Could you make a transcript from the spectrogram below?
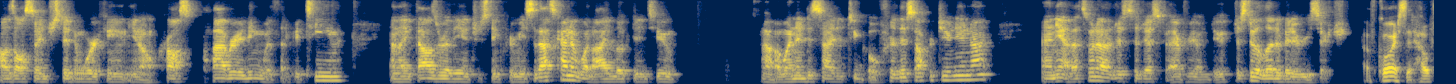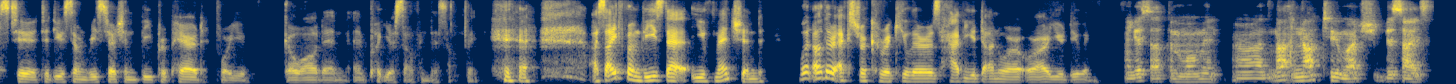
I was also interested in working, you know, cross collaborating with like a team. And like that was really interesting for me. So that's kind of what I looked into uh, when I decided to go for this opportunity or not. And yeah, that's what I would just suggest for everyone do. Just do a little bit of research. Of course, it helps to to do some research and be prepared for you go out and, and put yourself into something. Aside from these that you've mentioned, what other extracurriculars have you done or, or are you doing? I guess at the moment, uh, not not too much besides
